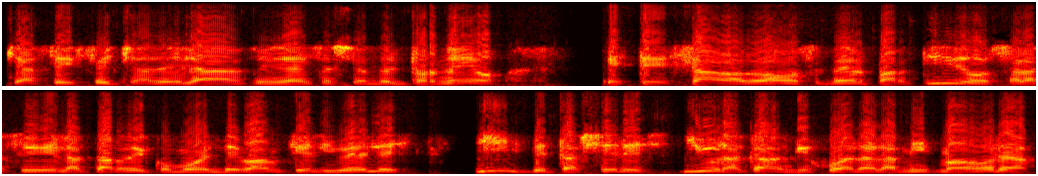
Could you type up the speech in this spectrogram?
que a seis fechas de la finalización del torneo. Este sábado vamos a tener partidos a las 6 de la tarde como el de Banfield y Vélez y de Talleres y Huracán que juegan a la misma hora.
